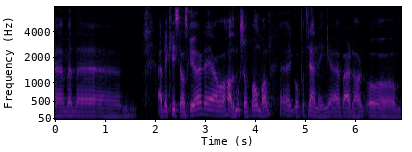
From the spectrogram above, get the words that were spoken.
Eh, Men uh, det Kristian skal gjøre, det er å ha det morsomt med håndball. Eh, Gå på trening eh, hver dag og,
